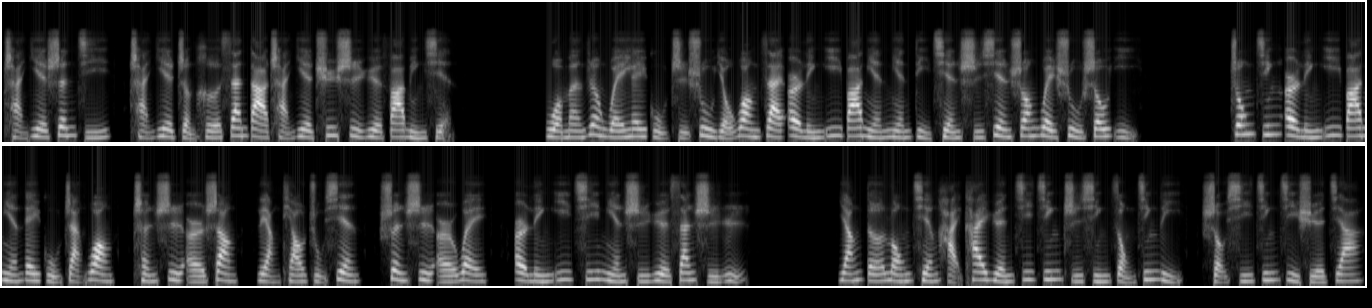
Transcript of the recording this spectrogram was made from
产业升级、产业整合三大产业趋势越发明显。我们认为 A 股指数有望在二零一八年年底前实现双位数收益。中金二零一八年 A 股展望，乘势而上，两条主线顺势而为。二零一七年十月三十日，杨德龙前海开源基金执行总经理、首席经济学家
